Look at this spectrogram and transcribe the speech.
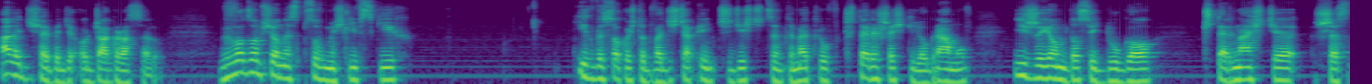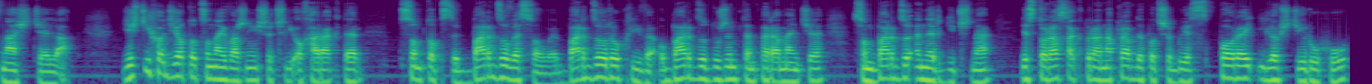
ale dzisiaj będzie o Jack Russellu. Wywodzą się one z psów myśliwskich. Ich wysokość to 25-30 cm, 4-6 kg i żyją dosyć długo 14-16 lat. Jeśli chodzi o to, co najważniejsze, czyli o charakter, są to psy bardzo wesołe, bardzo ruchliwe, o bardzo dużym temperamencie, są bardzo energiczne. Jest to rasa, która naprawdę potrzebuje sporej ilości ruchu,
